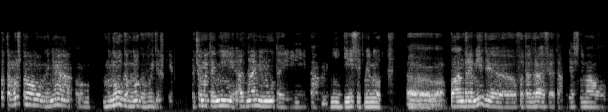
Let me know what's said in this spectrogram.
потому что у меня э, много-много выдержки. Причем это не одна минута и там, не 10 минут. Э, по Андромеде э, фотография, там, я снимал,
